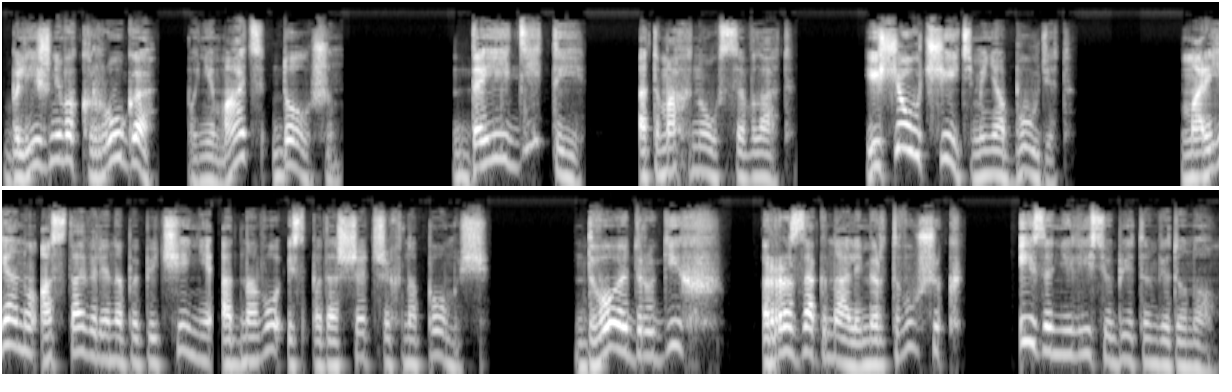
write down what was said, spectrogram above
ближнего круга, понимать должен. «Да иди ты!» — отмахнулся Влад. «Еще учить меня будет!» Марьяну оставили на попечение одного из подошедших на помощь. Двое других разогнали мертвушек и занялись убитым ведуном.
